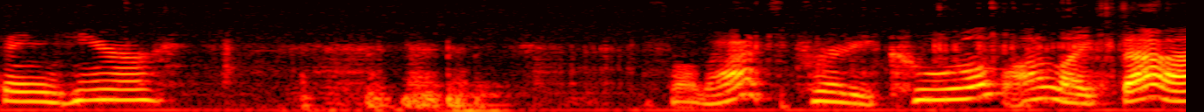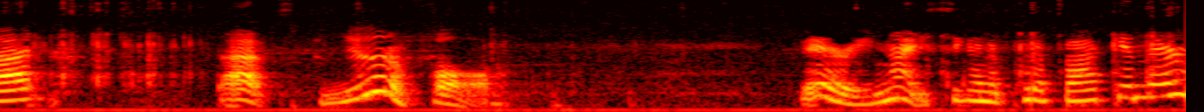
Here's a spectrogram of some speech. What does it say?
thing here. So that's pretty cool. I like that. That's beautiful. Very nice. You're going to put it back in there?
